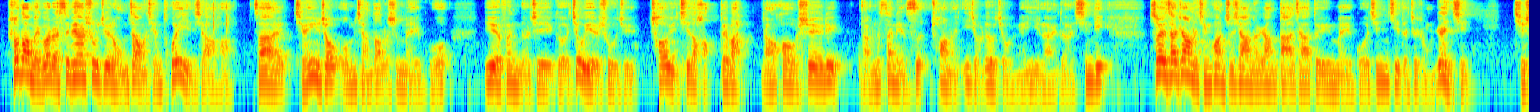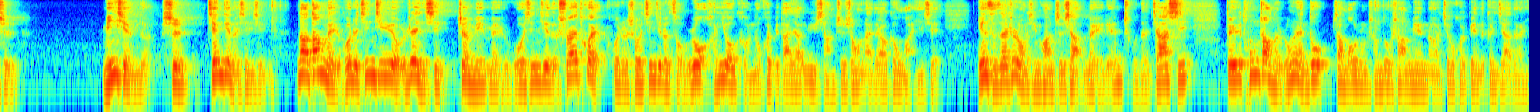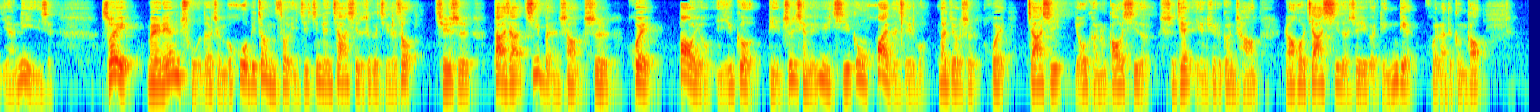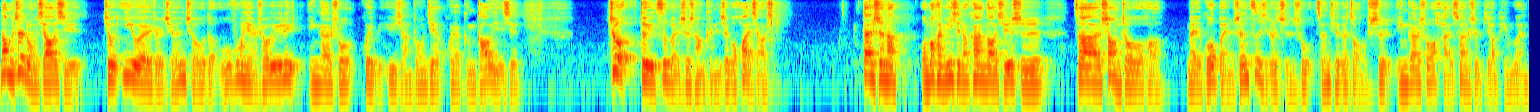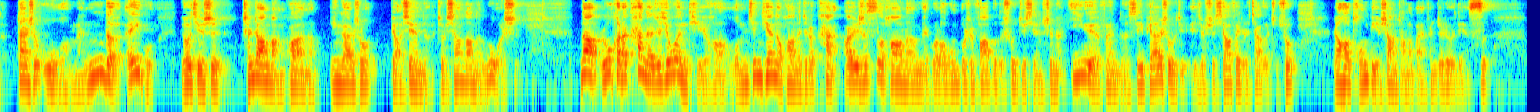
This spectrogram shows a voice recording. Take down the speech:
说到美国的 CPI 数据呢，我们再往前推一下哈，在前一周我们讲到的是美国一月份的这个就业数据超预期的好，对吧？然后失业率百分之三点四，创了一九六九年以来的新低。所以在这样的情况之下呢，让大家对于美国经济的这种韧性，其实明显的是坚定的信心。那当美国的经济越有韧性，证明美国经济的衰退或者说经济的走弱，很有可能会比大家预想之中来的要更晚一些。因此，在这种情况之下，美联储的加息对于通胀的容忍度，在某种程度上面呢，就会变得更加的严厉一些。所以，美联储的整个货币政策以及今年加息的这个节奏，其实大家基本上是会抱有一个比之前的预期更坏的结果，那就是会加息，有可能高息的时间延续的更长，然后加息的这一个顶点会来得更高。那么这种消息就意味着全球的无风险收益率应该说会比预想中间会要更高一些，这对于资本市场肯定是个坏消息。但是呢？我们很明显的看到，其实，在上周哈，美国本身自己的指数整体的走势应该说还算是比较平稳的。但是我们的 A 股，尤其是成长板块呢，应该说表现的就相当的弱势。那如何来看待这些问题哈？我们今天的话呢，就来看二月十四号呢，美国劳工部是发布的数据显示呢，一月份的 CPI 数据，也就是消费者价格指数，然后同比上涨了百分之六点四。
